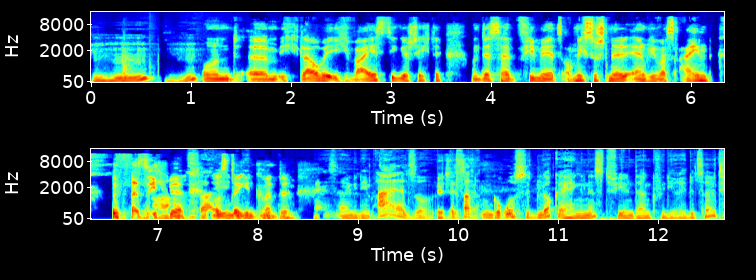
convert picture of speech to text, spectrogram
Mhm. Mhm. und ähm, ich glaube, ich weiß die Geschichte und deshalb fiel mir jetzt auch nicht so schnell irgendwie was ein, was ich Ah, mir ausdenken konnte. Ja, sehr angenehm. Also, Bitte etwas an große Glocke hängen ist. Vielen Dank für die Redezeit.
